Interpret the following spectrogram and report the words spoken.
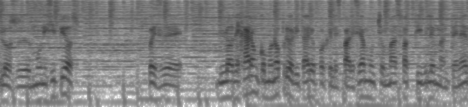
los municipios pues eh, lo dejaron como no prioritario porque les parecía mucho más factible mantener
